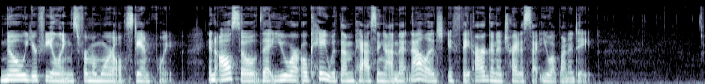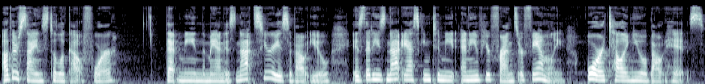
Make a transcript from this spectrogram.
know your feelings from a moral standpoint. And also that you are okay with them passing on that knowledge if they are going to try to set you up on a date. Other signs to look out for that mean the man is not serious about you is that he's not asking to meet any of your friends or family or telling you about his.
